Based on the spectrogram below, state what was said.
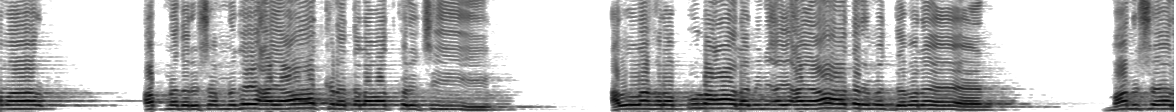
আমার আপনাদের সামনে যে আয়াত খানে তেলাওয়াত করেছি, আল্লাহ রাব্বুল আলামিন এই আয়াতের মধ্যে বলেন, মানুষের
